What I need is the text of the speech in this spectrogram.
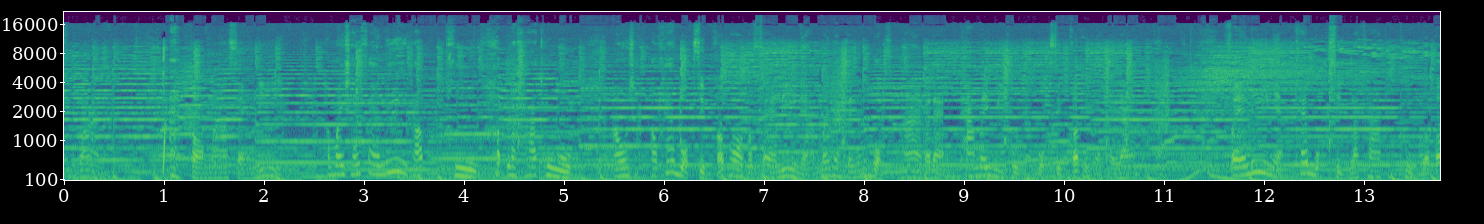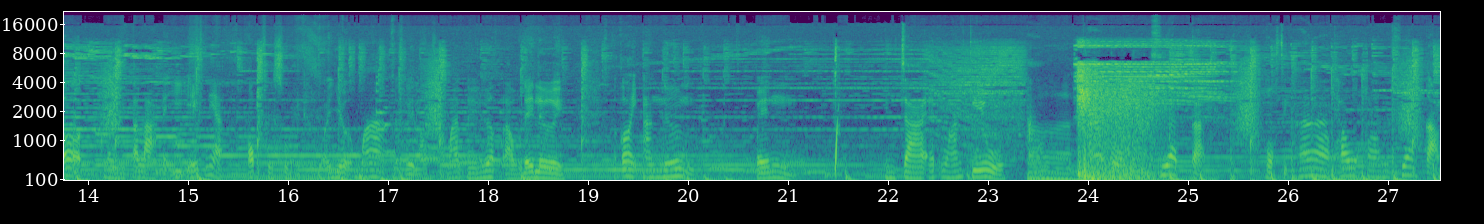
คิดว่านะอะต่อมาแฟรี่ทำไมใช้แฟรี่ครับ ถูกครับราคาถูก เอาเอาแค่บวก 10 ก็พอครับแฟรี่เนี่ยไม่จำเป็นต้องบวก 15 ก็ได้ ถ้าไม่มีทุนเนี่ยบวก 10 ก็ถือว่าใช้ได้แฟรี่เนี่ยแค่บวก 10 ราคาถูกแล้วก็ในตลาดใน EX เนี่ยออฟสวยๆถือว่าเยอะมากเลยเราสามารถไปเลือกเอาได้เลย แล้วก็อีกอันนึงเป็น Ninja Advanced Guild อ่าถ้าตัวนี้เทียบกับ 65 เท่ากันเทียบกับ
